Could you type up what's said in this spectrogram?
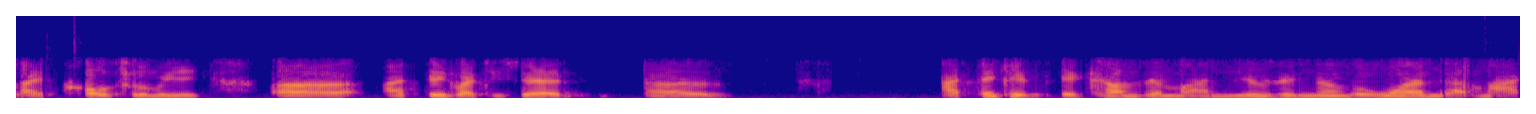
like culturally, uh, I think, like you said, uh, I think it, it comes in my music. Number one, that my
